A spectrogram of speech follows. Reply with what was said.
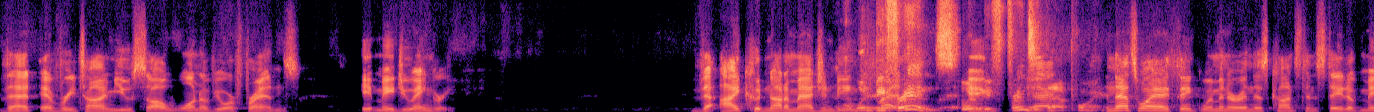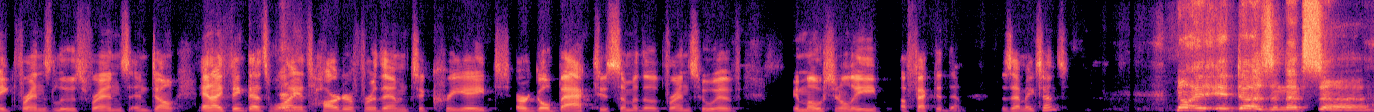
that every time you saw one of your friends, it made you angry. That I could not imagine I being wouldn't be friends. I wouldn't be friends at that point. And that's why I think women are in this constant state of make friends, lose friends, and don't. And I think that's why it's harder for them to create or go back to some of the friends who have emotionally affected them. Does that make sense? No, it, it does, and that's. uh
